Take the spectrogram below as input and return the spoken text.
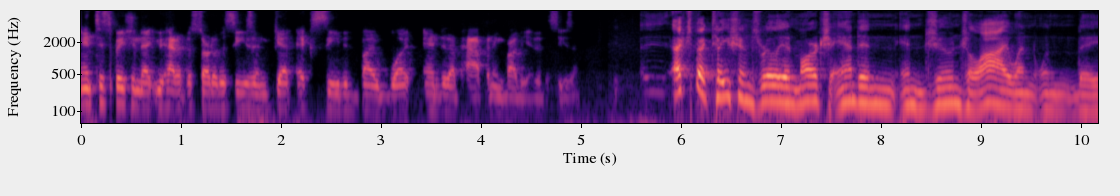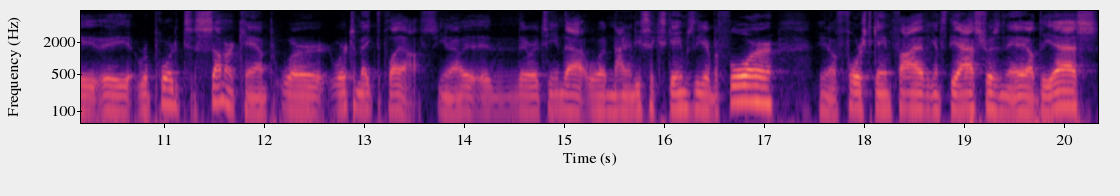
anticipation that you had at the start of the season get exceeded by what ended up happening by the end of the season? expectations really in March and in, in June, July when when they, they reported to summer camp were were to make the playoffs. You know, they were a team that won 96 games the year before. You know, forced Game Five against the Astros in the ALDS.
